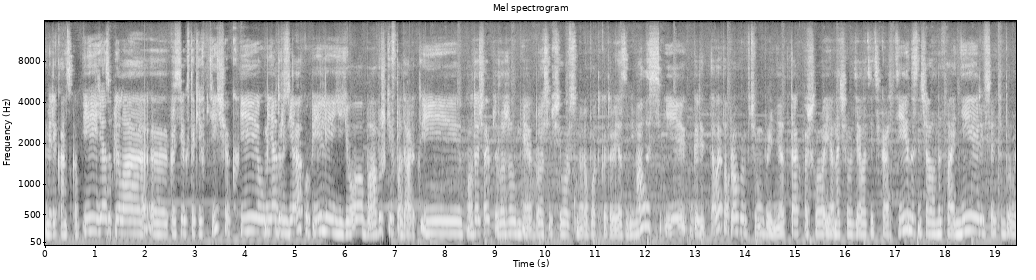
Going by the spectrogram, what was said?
американском. И я заплела э, красивых таких птичек. И у меня друзья купили ее бабушке в подарок. И молодой человек предложил мне бросить всю офисную работу, которой я занималась, и говорит, давай попробуем, почему бы и нет. Так пошло, я начала делать эти картины. Сначала на фанере, все это было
